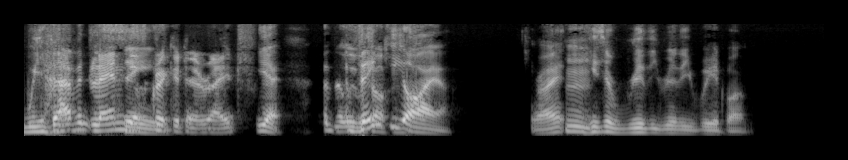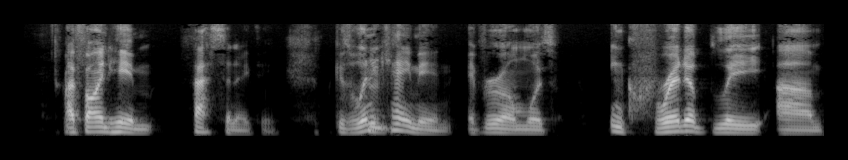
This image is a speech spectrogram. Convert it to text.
we that haven't blend seen of cricketer, right? Yeah, we Venki. Iyer, right? Hmm. He's a really, really weird one. I find him fascinating because when Hmm. he came in, everyone was incredibly um,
